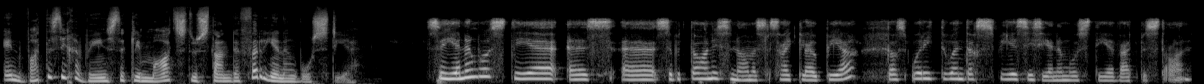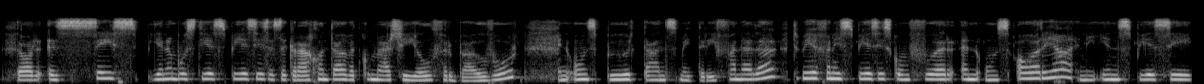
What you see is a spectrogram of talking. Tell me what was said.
En wat is die gewenste klimaatstoestande vir heuningbostee? So heuningbostee is 'n uh, se botaniese naam is Cyclopia. Daar's oor die 20 spesies heuningbostee wat bestaan. Daar is 6 heuningbostee spesies as ek reg onthou wat kommersieel verbou word en ons boer tans met 3 van hulle. Twee van die spesies kom voor in ons area en die een spesies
